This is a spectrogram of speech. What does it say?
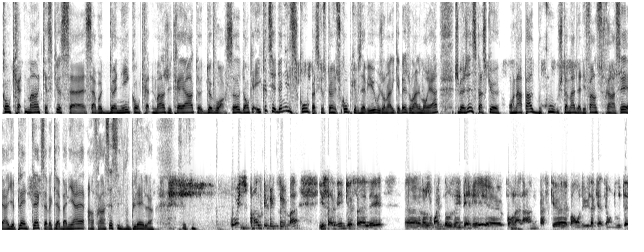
concrètement qu'est-ce que ça, ça va donner concrètement. J'ai très hâte de voir ça. Donc, écoute, c'est donné le scoop parce que c'est un scoop que vous avez eu au Journal du Québec, Journal de Montréal. J'imagine c'est parce que on en parle beaucoup justement de la défense du français. Hein. Il y a plein de textes avec la bannière en français, s'il vous plaît là. Oui, je pense qu'effectivement, il savait que ça allait euh, rejoindre nos intérêts euh, pour la langue parce que bon, on a eu l'occasion nous de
